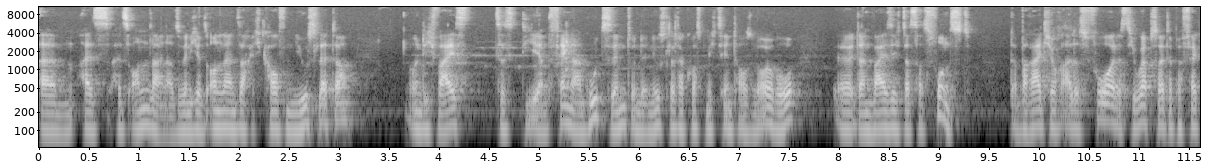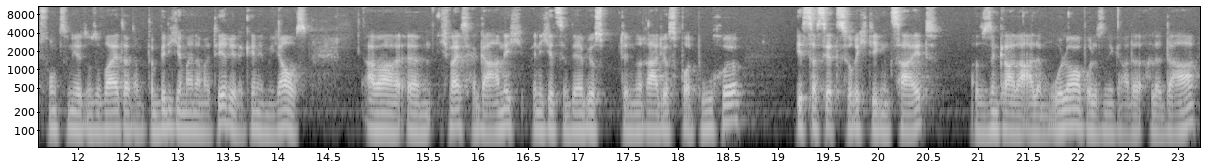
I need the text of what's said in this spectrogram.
ähm, als, als online. Also wenn ich jetzt online sage, ich kaufe ein Newsletter und ich weiß, dass die Empfänger gut sind und der Newsletter kostet mich 10.000 Euro, äh, dann weiß ich, dass das funzt. Da bereite ich auch alles vor, dass die Webseite perfekt funktioniert und so weiter. Dann, dann bin ich in meiner Materie, da kenne ich mich aus. Aber ähm, ich weiß ja gar nicht, wenn ich jetzt den, Verbius, den Radiospot buche, ist das jetzt zur richtigen Zeit? Also sind gerade alle im Urlaub oder sind die gerade alle da?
